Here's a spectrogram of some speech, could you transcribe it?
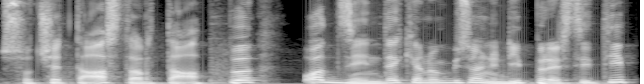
società, start-up o aziende che hanno bisogno di prestiti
